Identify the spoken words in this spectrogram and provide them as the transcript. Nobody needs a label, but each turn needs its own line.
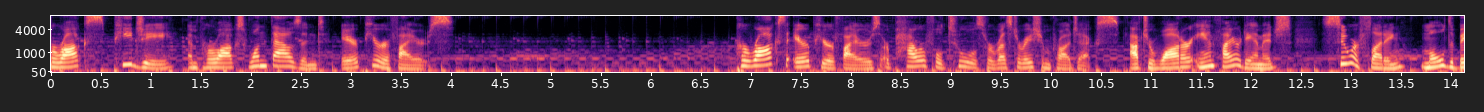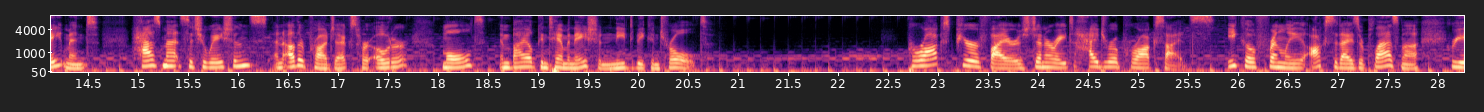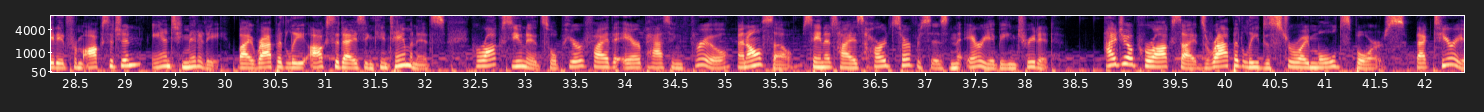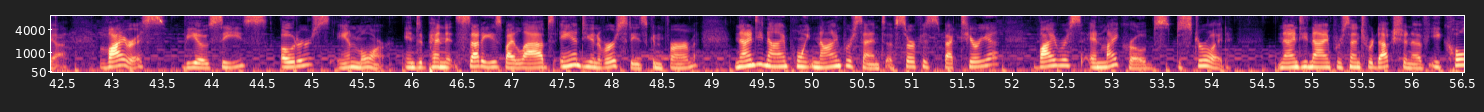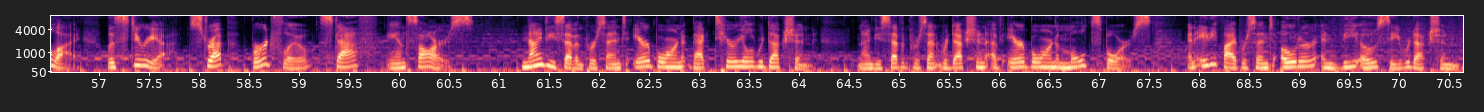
PEROx PG and PEROx 1000 air purifiers. PEROx air purifiers are powerful tools for restoration projects after water and fire damage, sewer flooding, mold abatement, hazmat situations, and other projects where odor, mold, and biocontamination need to be controlled. PEROx purifiers generate hydroperoxides, eco friendly oxidizer plasma created from oxygen and humidity. By rapidly oxidizing contaminants, PEROx units will purify the air passing through and also sanitize hard surfaces in the area being treated. Hydroperoxides rapidly destroy mold spores, bacteria, virus, VOCs, odors, and more. Independent studies by labs and universities confirm 99.9% of surface bacteria virus, and microbes destroyed. 99% reduction of E. coli, listeria, strep, bird flu, staph, and SARS. 97% airborne bacterial reduction, 97% reduction of airborne mold spores, and 85% odor and VOC reduction.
